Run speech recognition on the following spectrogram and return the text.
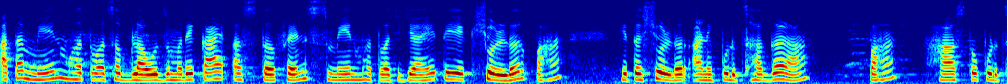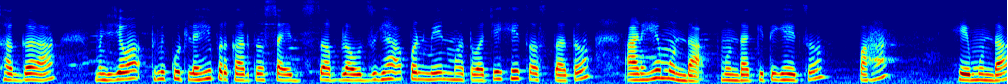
आता मेन महत्त्वाचं ब्लाऊजमध्ये काय असतं फ्रेंड्स? मेन महत्त्वाचे जे आहे ते एक शोल्डर पहा. इथं शोल्डर आणि पुढचा गळा पहा. हा असतो पुढचा गळा. म्हणजे जेव्हा तुम्ही कुठल्याही प्रकारचा साईजचा ब्लाऊज घ्या पण मेन महत्त्वाचे हेच असतात आणि हे मुंडा. मुंडा किती घ्यायचं? पहा. हे मुंडा.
